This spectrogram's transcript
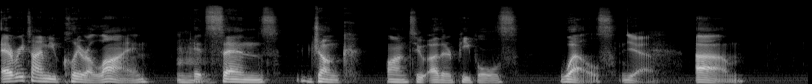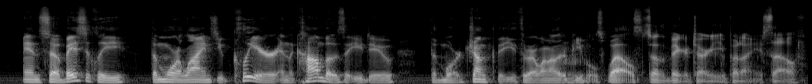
every time you clear a line Mm-hmm. it sends junk onto other people's wells Yeah. um And so basically, the more lines you clear and the combos that you do, the more junk that you throw on Mm-hmm. other people's wells. So the bigger target you put on yourself.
